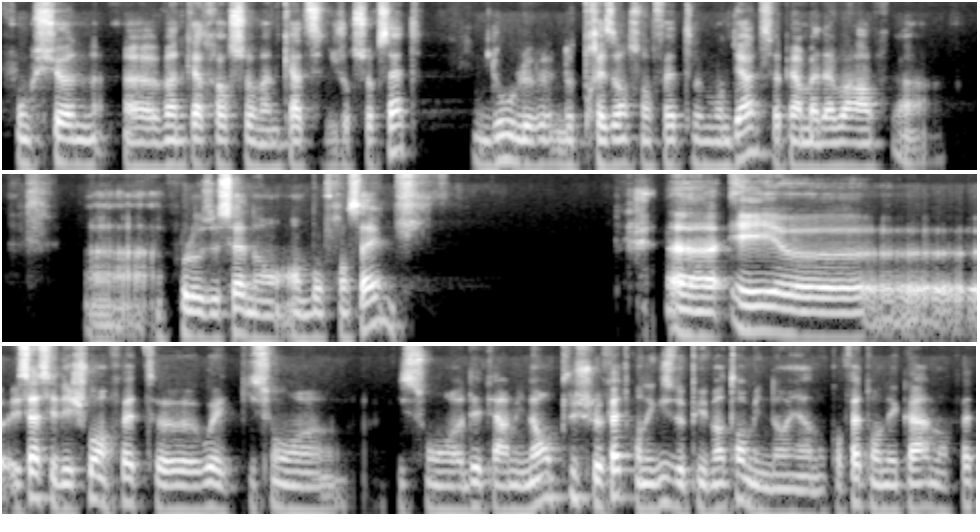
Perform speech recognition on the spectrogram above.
fonctionne 24 heures sur 24, 7 jours sur 7, d'où notre présence en fait mondiale. Ça permet d'avoir un, follow the scène en, bon français. et, et, ça, c'est des choix en fait, ouais, qui sont qui sont euh, déterminants, plus le fait qu'on existe depuis 20 ans, mine de rien. Donc en fait, on est quand même en fait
